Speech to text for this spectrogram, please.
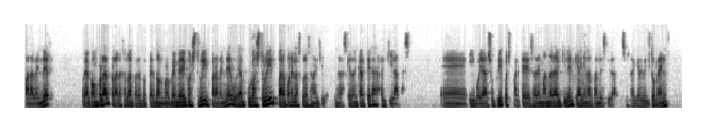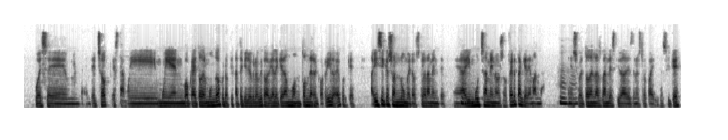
para vender, voy a comprar para dejarla, perdón, en vez de construir para vender, voy a construir para poner las cosas en alquiler. Y me las quedo en cartera alquiladas. Eh, y voy a suplir pues parte de esa demanda de alquiler que hay en las grandes ciudades. O sea que el Build to Rent, pues eh, de hecho está muy, muy en boca de todo el mundo, pero fíjate que yo creo que todavía le queda un montón de recorrido, ¿eh? porque ahí sí que son números, claramente. Eh, hay mucha menos oferta que demanda. Eh, sobre todo en las grandes ciudades de nuestro país. Así que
